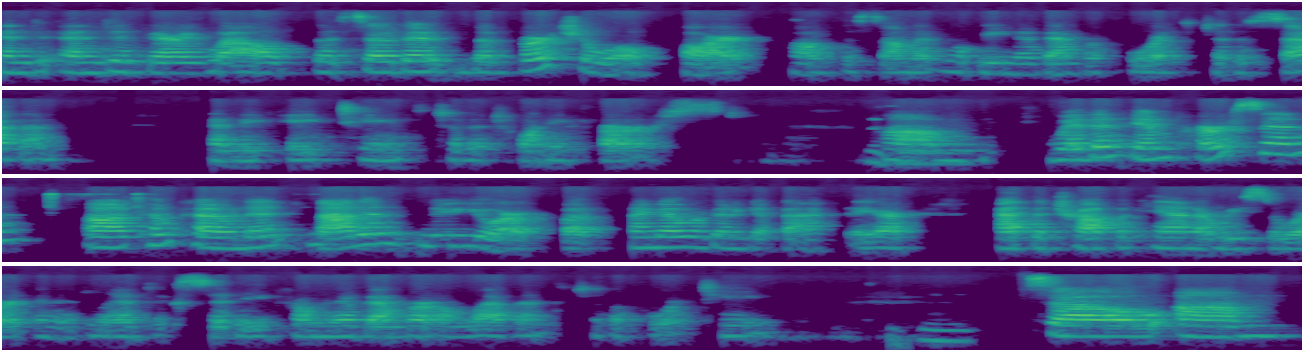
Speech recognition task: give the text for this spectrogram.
and, and did very well. But so the, the virtual part of the summit will be November 4th to the 7th and the 18th to the 21st. Mm-hmm. Um, with an in-person uh, component, not in New York, but I know we're going to get back there at the Tropicana Resort in Atlantic City from November 11th to the 14th. Mm-hmm. So um,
